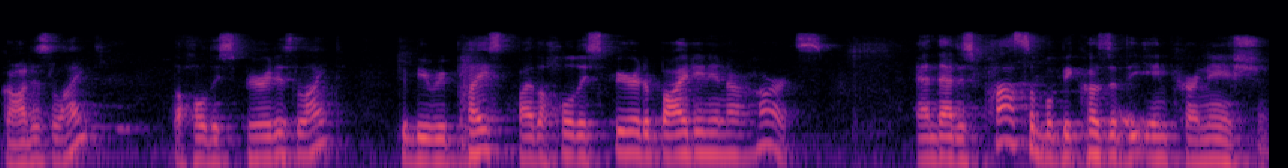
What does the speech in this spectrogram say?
God is light, the Holy Spirit is light, to be replaced by the Holy Spirit abiding in our hearts. And that is possible because of the incarnation.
